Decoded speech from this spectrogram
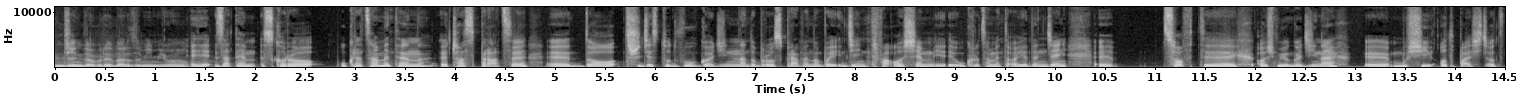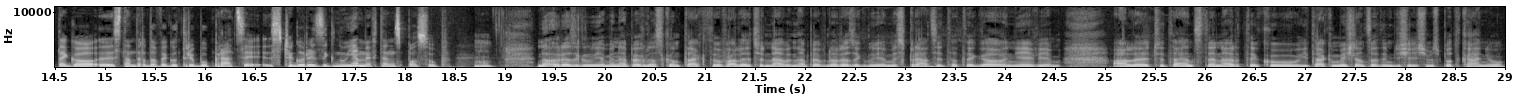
Dzień dobry, bardzo mi miło. Y, Zatem, skoro ukracamy ten y, czas pracy y, do 32 godzin na dobrą sprawę, no bo dzień trwa 8, y, ukrócamy to o jeden dzień. y, Co w tych 8 godzinach musi odpaść od tego y, standardowego trybu pracy? Z czego rezygnujemy w ten sposób? No, rezygnujemy na pewno z kontaktów, ale czy na, na pewno rezygnujemy z pracy, to tego nie wiem. Ale czytając ten artykuł i tak myśląc o tym dzisiejszym spotkaniu,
